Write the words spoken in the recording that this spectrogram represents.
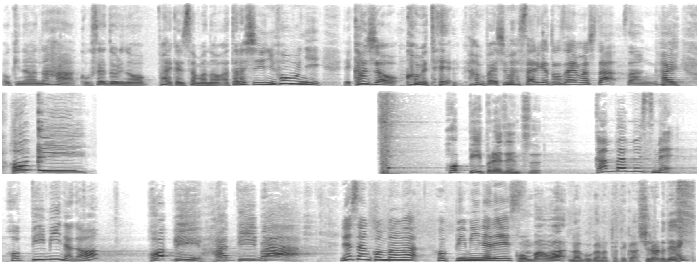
沖縄那覇国際通りのパイカジ様の新しいユニフォームにえー感謝を込めて 乾杯します。ありがとうございました。さんはい、ホッピー。ー。ホッピープレゼンツ看板娘ホッピーミーナのホッピーハッピーバー。皆さんこんばんはホッピーミーナです。こんばんは、落語家の立川しららです、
